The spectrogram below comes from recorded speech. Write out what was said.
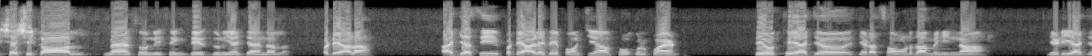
ਸਤਿ ਸ਼੍ਰੀ ਅਕਾਲ। ਮੈਂ ਸੋਨੀ ਸਿੰਘ ਦੇਸ਼ ਦੁਨੀਆ ਚੈਨਲ, ਪਟਿਆਲਾ। ਅੱਜ ਅਸੀਂ ਪਟਿਆਲੇ ਦੇ ਪਹੁੰਚੇ ਹਾਂ ਫੋਕਲ ਪੁਆਇੰਟ ਤੇ ਉੱਥੇ ਅੱਜ ਜਿਹੜਾ ਸੌਣ ਦਾ ਮਹੀਨਾ, ਜਿਹੜੀ ਅੱਜ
